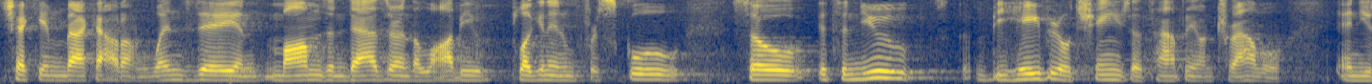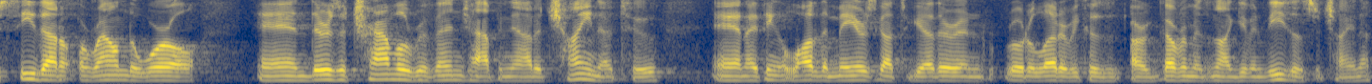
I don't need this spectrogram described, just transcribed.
checking back out on Wednesday, and moms and dads are in the lobby plugging in for school. So it's a new behavioral change that's happening on travel, and you see that around the world. And there's a travel revenge happening out of China too. And I think a lot of the mayors got together and wrote a letter because our government's not giving visas to China.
